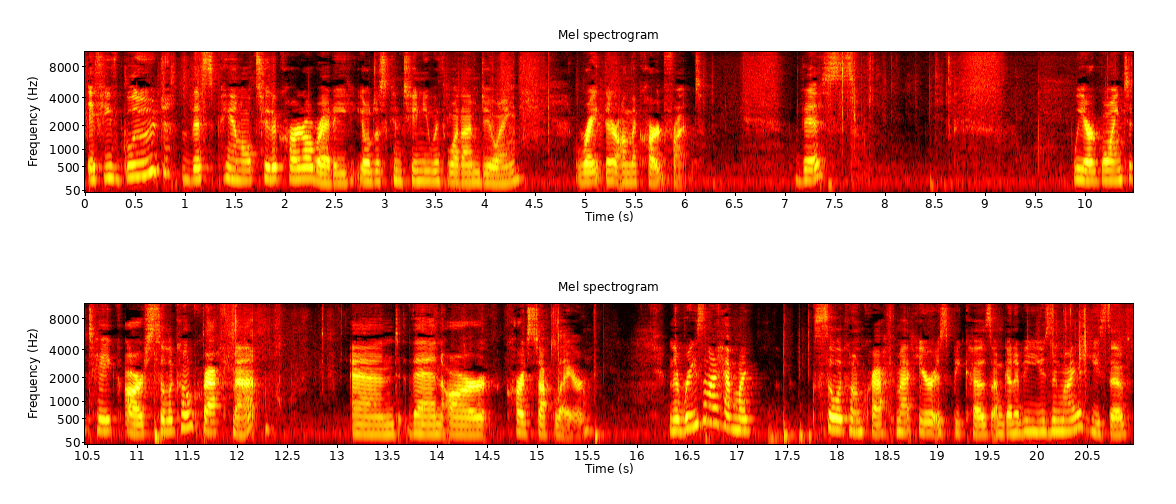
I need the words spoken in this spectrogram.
if you've glued this panel to the card already, you'll just continue with what I'm doing right there on the card front. This, we are going to take our silicone craft mat and then our cardstock layer. And the reason I have my silicone craft mat here is because I'm gonna be using my adhesive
